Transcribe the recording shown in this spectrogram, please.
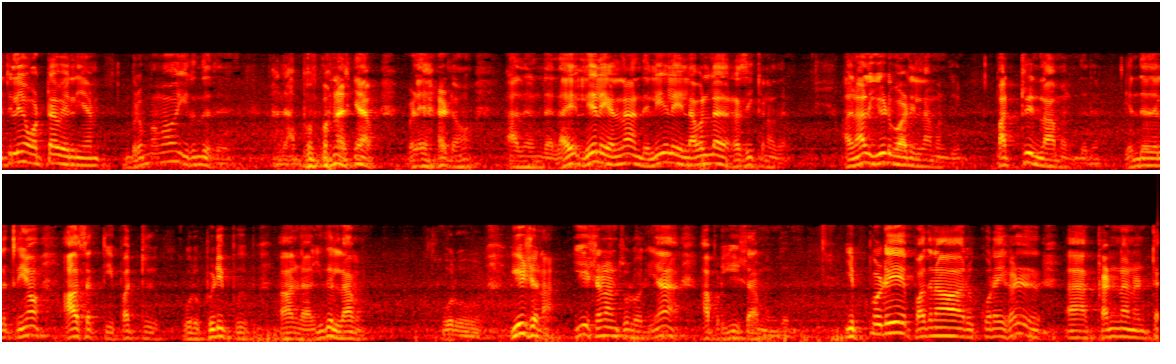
எதுலேயும் ஒட்டவே இல்லையே. பிரம்மமாக இருந்தது. அது அப்பப்போ நிறையா விளையாடும். அது அந்த லீலைகள்லாம் அந்த லீலை லெவலில் ரசிக்கணும் அது. அதனால் ஈடுபாடு இல்லாமல் இருந்தது. பற்று இல்லாமல் இருந்தது. எந்த விதத்துலையும் ஆசக்தி பற்று ஒரு பிடிப்பு அந்த இது இல்லாமல் ஒரு ஈஷனா ஈஷனான்னு சொல்லுவோம் இல்லையா? அப்படி ஈஷாமல் இருந்தது. இப்படி பதினாறு குறைகள் கண்ணன்ட்ட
